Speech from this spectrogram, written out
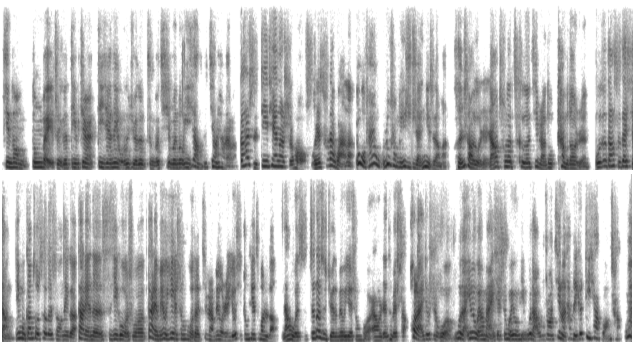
进到东北这个地界地界内，我就觉得整个气温都一下子就降下来了。刚开始第一天的时候，我就出来玩了，因为我发现路上没人，你知道吗？很少有人，然后除了车，基本上都看不到人。我就当时在想，因为我刚坐车的时候，那个大连的司机跟我说，大连没有夜生活的，基本上没有人，尤其冬天这么冷。然后我是真的是觉得没有夜生活，然后人特别少。后来就是我误打，因为我要买一些生活用品，误打误撞。进了他们的一个地下广场，哇，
